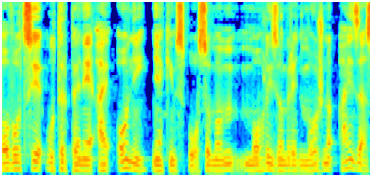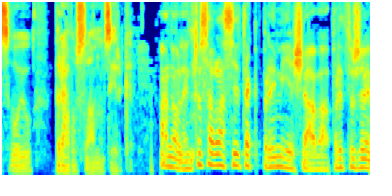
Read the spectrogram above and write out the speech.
ovocie utrpenie aj oni nejakým spôsobom mohli zomrieť možno aj za svoju pravoslávnu církev. Áno, len to sa vlastne tak premiešáva, pretože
